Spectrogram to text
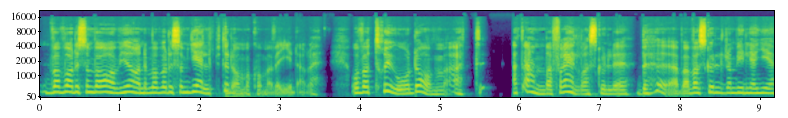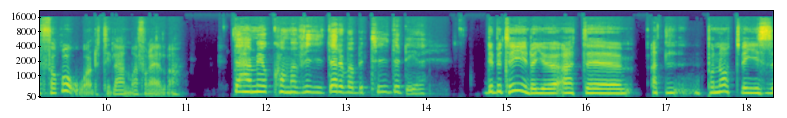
vad var det som var avgörande? Vad var det som hjälpte dem att komma vidare? Och vad tror de att, att andra föräldrar skulle behöva? Vad skulle de vilja ge för råd till andra föräldrar? Det här med att komma vidare, vad betyder det? Det betyder ju att eh, att på något vis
